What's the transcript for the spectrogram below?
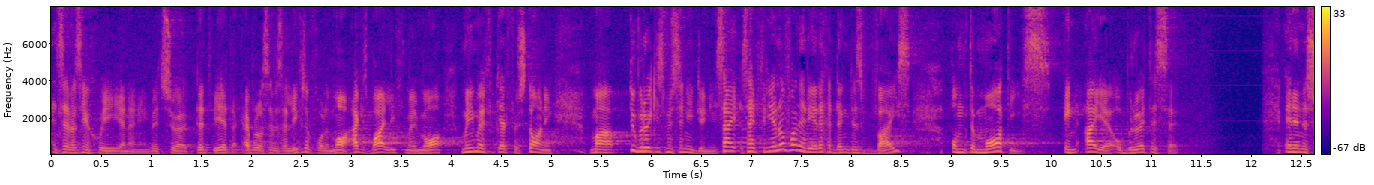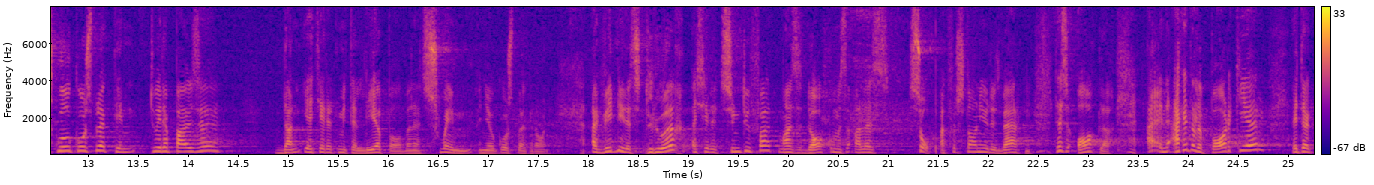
en sy was nie 'n goeie een nie. Jy weet so, dit weet ek. Ek bedoel sy was 'n liefdevolle ma. Ek is baie lief vir my ma. Moenie my verkeerd verstaan nie. Maar toe broodjies moes sy nie doen nie. Sy sy het vir een of ander rede gedink dis wys om tomaties en eie op brood te sit. En in 'n skoolkosblik teen tweede pouse dan eet jy dit met 'n lepel want dit swem in jou kosblik rond. Ek weet nie dit's droog as jy dit soontoe vat, maar as dit daar kom is alles sop. Ek verstaan nie hoe dit werk nie. Dis aaklig. En ek het al 'n paar keer het ek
